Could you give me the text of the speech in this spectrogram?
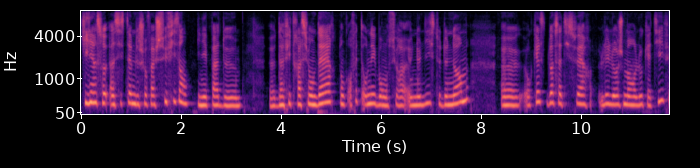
qu'il y ait un, système de chauffage suffisant, qu'il n'y ait pas euh, d'infiltration d'air. Donc en fait, on est bon sur une liste de normes euh, auxquelles doivent satisfaire les logements locatifs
